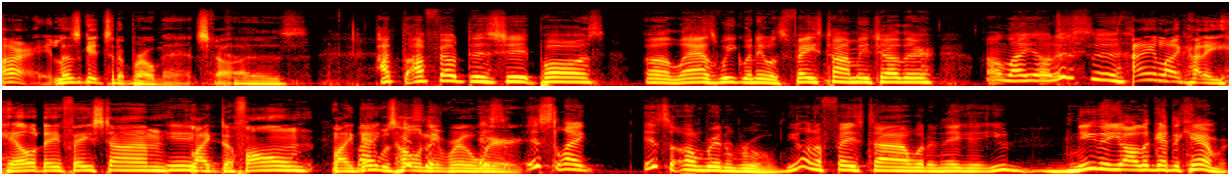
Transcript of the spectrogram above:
All right, let's get to the bromance, dog. I I felt this shit pause uh last week when they was FaceTime each other. I'm like, yo, this uh, I ain't like how they held their FaceTime, Yeah. like the phone. Like, they was holding a- it real it's- weird. It's like it's an unwritten rule. You on a FaceTime with a nigga, you neither y'all look at the camera.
